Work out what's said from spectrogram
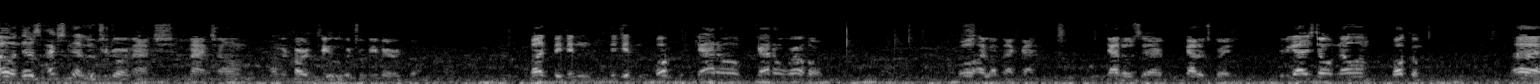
Oh, and there's actually a luchador match match on on the card too, which will be very cool. But they didn't they didn't book Gato Gato Rojo. Well, I love that guy. Gato's uh, Gato's great. If you guys don't know him, welcome. Uh,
